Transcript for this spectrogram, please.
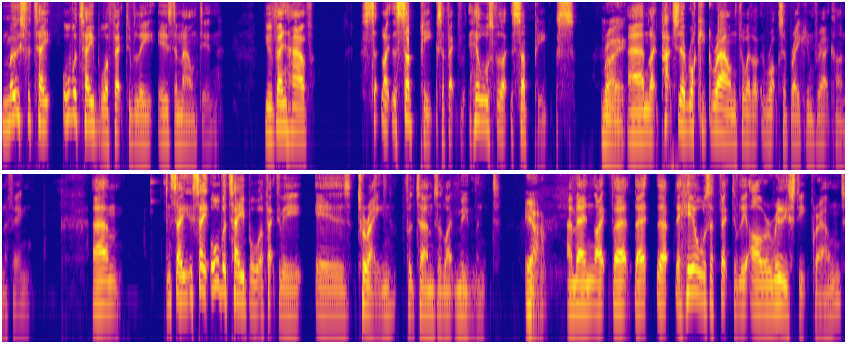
most the ta- all the table effectively is the mountain. You then have like the sub peaks, effect hills for like the sub peaks. Right. um, like patches of rocky ground for where the rocks are breaking through that kind of thing. Um, and so you say all the table effectively is terrain for terms of like movement, Yeah. and then like the the the, the hills effectively are a really steep ground.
